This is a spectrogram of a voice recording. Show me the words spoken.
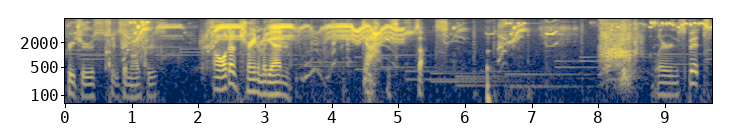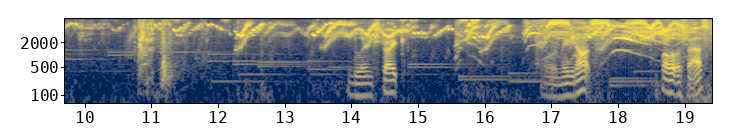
creatures. Shouldn't say monsters. Oh, I gotta train them again. God, this sucks. Learn spit. Learn strike. Or maybe not. Well, that was fast.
